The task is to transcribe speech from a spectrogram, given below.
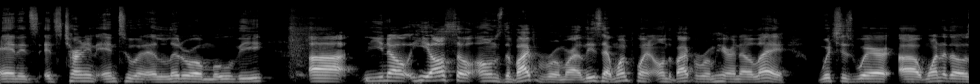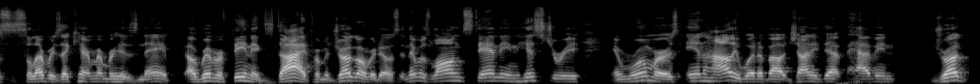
and it's it's turning into a, a literal movie. Uh, you know, he also owns the Viper Room, or at least at one point owned the Viper Room here in LA, which is where uh, one of those celebrities, I can't remember his name, uh, River Phoenix, died from a drug overdose. And there was long-standing history and rumors in Hollywood about Johnny Depp having drug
